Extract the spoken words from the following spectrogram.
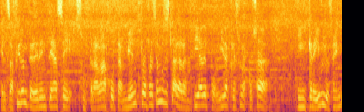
el zafiro antiadherente hace su trabajo también que ofrecemos esta garantía de por vida, que es una cosa increíble. O sea, ¿en,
